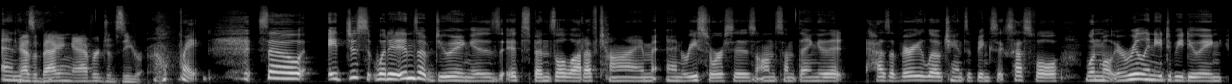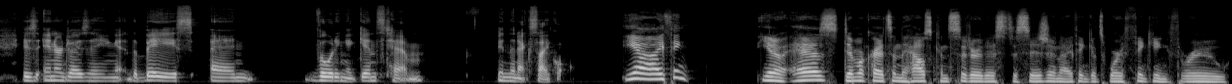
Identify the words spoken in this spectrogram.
and it has a batting average of zero. Right. So it just what it ends up doing is it spends a lot of time and resources on something that has a very low chance of being successful when what we really need to be doing is energizing the base and voting against him in the next cycle. Yeah, I think you know, as Democrats in the House consider this decision, I think it's worth thinking through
